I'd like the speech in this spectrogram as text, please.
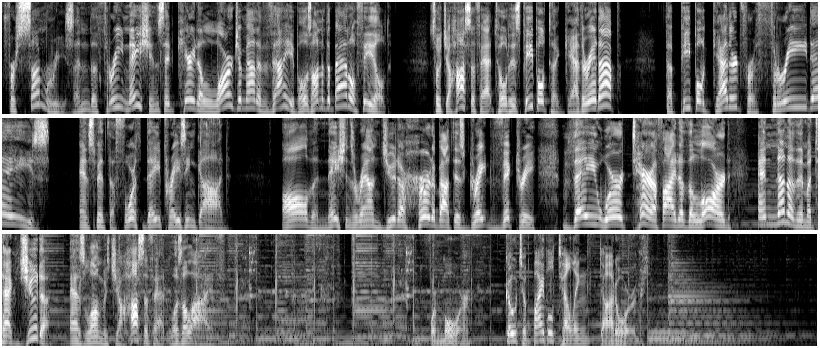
For some reason, the three nations had carried a large amount of valuables onto the battlefield. So Jehoshaphat told his people to gather it up. The people gathered for three days and spent the fourth day praising God. All the nations around Judah heard about this great victory. They were terrified of the Lord, and none of them attacked Judah as long as Jehoshaphat was alive. For more, go to BibleTelling.org.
